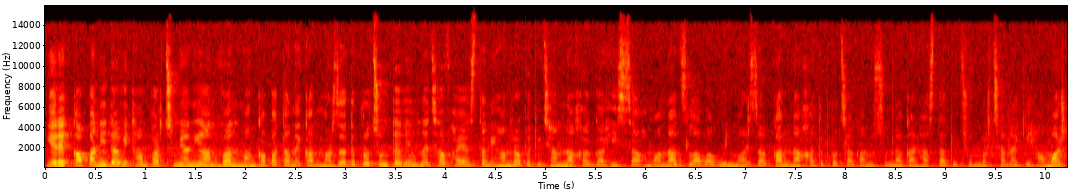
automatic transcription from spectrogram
Երեք Կապանի Դավիթ Համբարձումյանի անվան մանկապատանեկան մարզադպրոցում տեղի ունեցավ Հայաստանի Հանրապետության նախագահի սահմանած լավագույն մարզական նախադպրոցական ուսումնական հաստատություն մրցանակի համար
